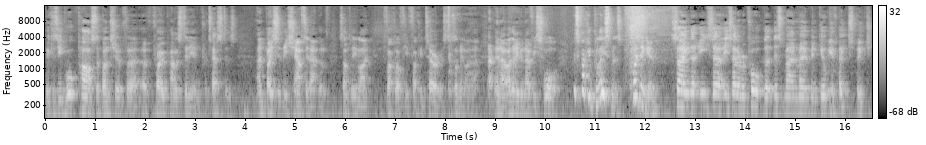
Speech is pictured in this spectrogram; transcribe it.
because he'd walked past a bunch of, uh, of pro Palestinian protesters and basically shouted at them something like, fuck off, you fucking terrorist, or something like that. You know, I don't even know if he swore. This fucking policeman's quizzing him, saying that he's uh, he's had a report that this man may have been guilty of hate speech,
